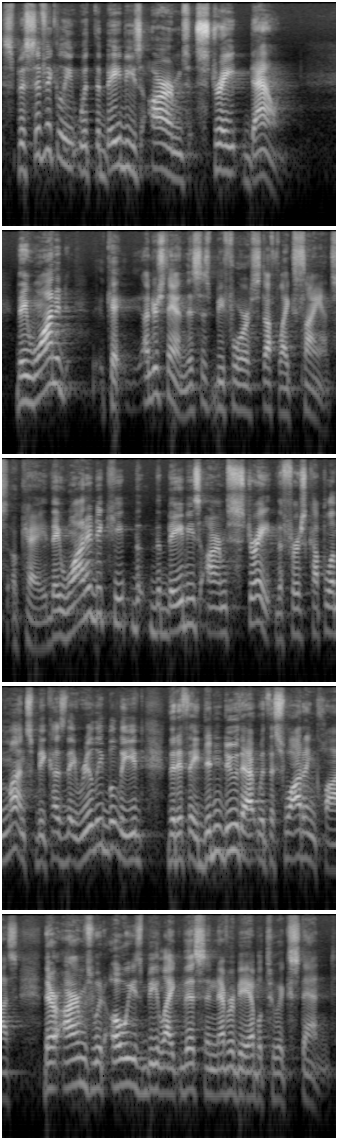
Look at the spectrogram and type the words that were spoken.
specifically with the baby's arms straight down. They wanted, okay, understand, this is before stuff like science, okay? They wanted to keep the, the baby's arms straight the first couple of months because they really believed that if they didn't do that with the swaddling cloths, their arms would always be like this and never be able to extend.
